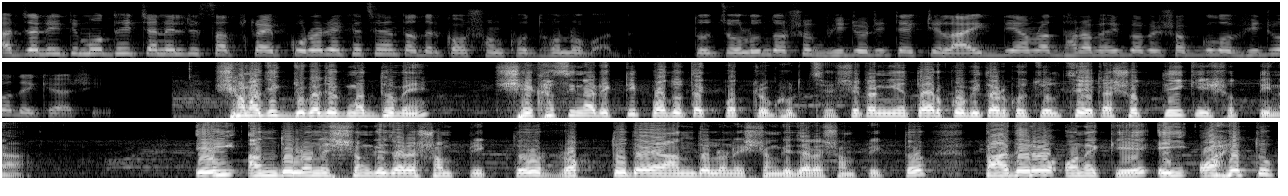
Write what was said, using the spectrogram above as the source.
আর যারা ইতিমধ্যেই চ্যানেলটি সাবস্ক্রাইব করে রেখেছেন, তাদেরকে অসংখ্য ধন্যবাদ। তো চলুন দর্শক, ভিডিওটিতে একটি লাইক দিয়ে আমরা ধারাবাহিকভাবে সবগুলো ভিডিও দেখে আসি। সামাজিক যোগাযোগ মাধ্যমে শেখ হাসিনার একটি পদত্যাগপত্র ঘুরছে। সেটা নিয়ে তর্ক বিতর্ক চলছে, এটা সত্যি কি সত্যি না? এই আন্দোলনের সঙ্গে যারা সম্পৃক্ত, রক্ত দেয়া আন্দোলনের সঙ্গে যারা সম্পৃক্ত, তাদেরও অনেকে এই অহেতুক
